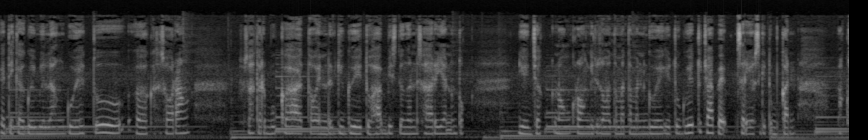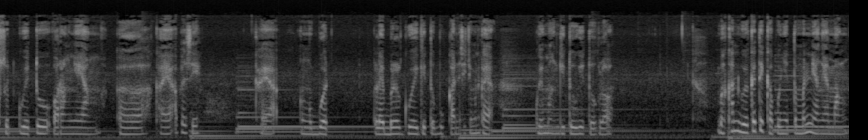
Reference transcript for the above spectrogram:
Ketika gue bilang gue tuh uh, ke seseorang susah terbuka atau energi gue itu habis dengan seharian untuk diajak nongkrong gitu sama teman-teman gue gitu. Gue tuh capek serius gitu. Bukan maksud gue tuh orangnya yang uh, kayak apa sih? Kayak ngebuat label gue gitu. Bukan sih cuman kayak gue emang gitu gitu loh. Bahkan gue ketika punya temen yang emang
